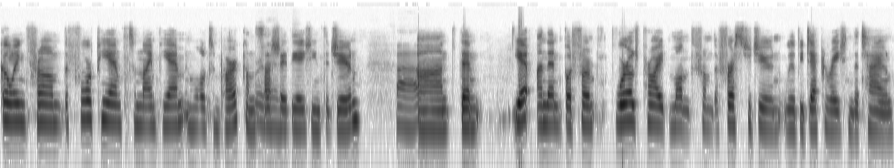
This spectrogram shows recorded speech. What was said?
going from the four pm to nine pm in Walton Park on Brilliant. Saturday, the eighteenth of June. And then yeah and then but for world pride month from the 1st of june we'll be decorating the town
